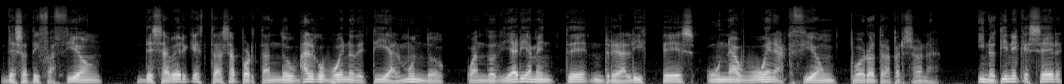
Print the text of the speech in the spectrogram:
de satisfacción, de saber que estás aportando algo bueno de ti al mundo cuando diariamente realices una buena acción por otra persona. Y no tiene que ser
